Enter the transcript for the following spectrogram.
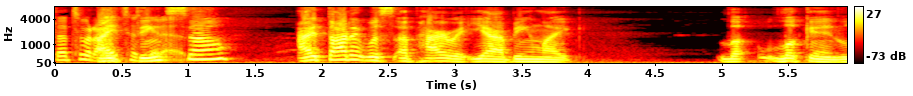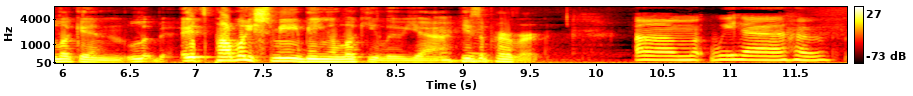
That's what I, I think so. I thought it was a pirate. Yeah, being like, look, looking, looking. Look, it's probably Shmi being a looky loo. Yeah, Mm-hmm. he's a pervert. Um, we have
